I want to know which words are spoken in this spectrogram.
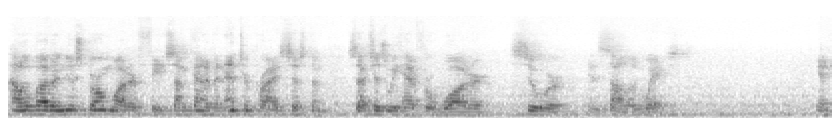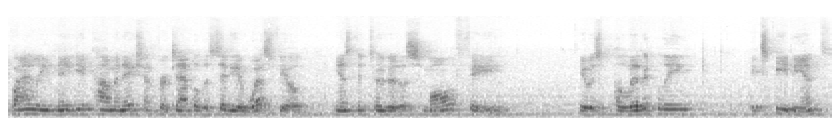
How about a new stormwater fee, some kind of an enterprise system, such as we have for water, sewer, and solid waste? And finally, maybe a combination. For example, the city of Westfield instituted a small fee. It was politically expedient.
